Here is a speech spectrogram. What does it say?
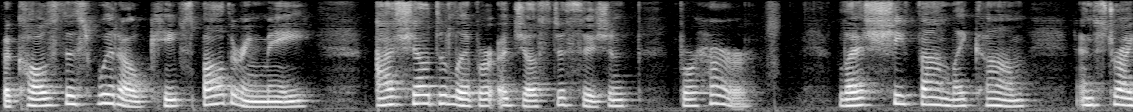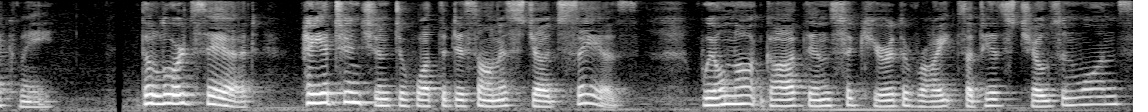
because this widow keeps bothering me, I shall deliver a just decision for her, lest she finally come and strike me. The Lord said, Pay attention to what the dishonest judge says. Will not God then secure the rights of his chosen ones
